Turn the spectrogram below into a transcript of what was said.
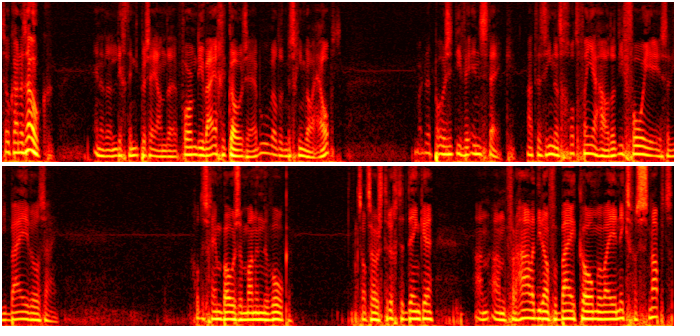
zo kan het ook. En dan ligt er niet per se aan de vorm die wij gekozen hebben, hoewel het misschien wel helpt. Maar de positieve insteek. Laten zien dat God van je houdt, dat hij voor je is, dat hij bij je wil zijn. God is geen boze man in de wolken. Ik zat zo eens terug te denken aan, aan verhalen die dan voorbij komen waar je niks van snapt.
